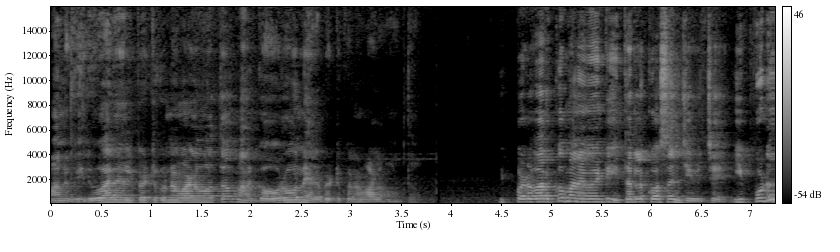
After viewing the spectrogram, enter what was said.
మన విలువ నిలబెట్టుకున్న వాళ్ళం అవుతాం మన గౌరవం నిలబెట్టుకున్న వాళ్ళం అవుతాం. ఇప్పటి వరకు మనం ఏంటి ఇతరుల కోసం జీవించాయి ఇప్పుడు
